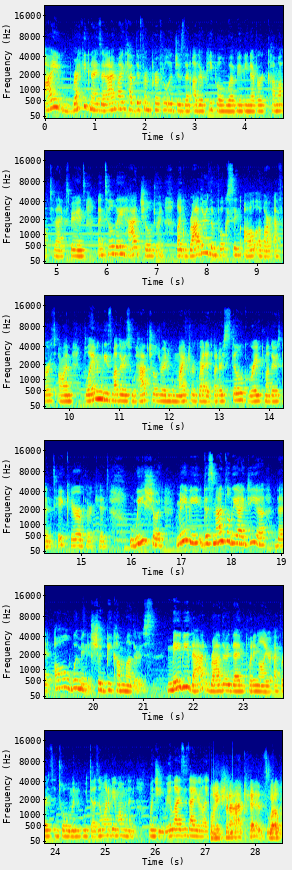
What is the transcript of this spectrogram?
I recognize that I might have different privileges than other people who have maybe never come up to that experience until they had children. Like rather than focusing all of our efforts on blaming these mothers who have children who might regret it but are still great mothers and take care of their kids, we should maybe dismantle the idea that all women should become mothers maybe that rather than putting all your efforts into a woman who doesn't want to be a mom and then when she realizes that you're like why should i have kids? Well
